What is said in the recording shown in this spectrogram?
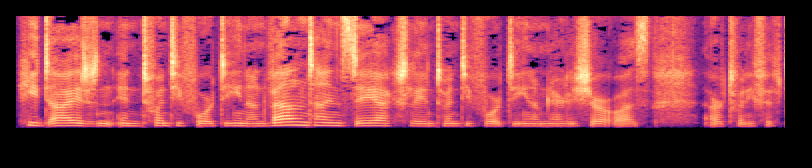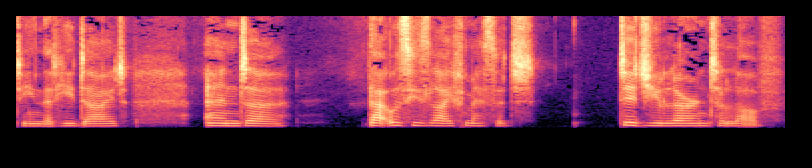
he died in, in twenty fourteen, on Valentine's Day actually in twenty fourteen, I'm nearly sure it was, or twenty fifteen that he died. And uh, that was his life message. Did you learn to love?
